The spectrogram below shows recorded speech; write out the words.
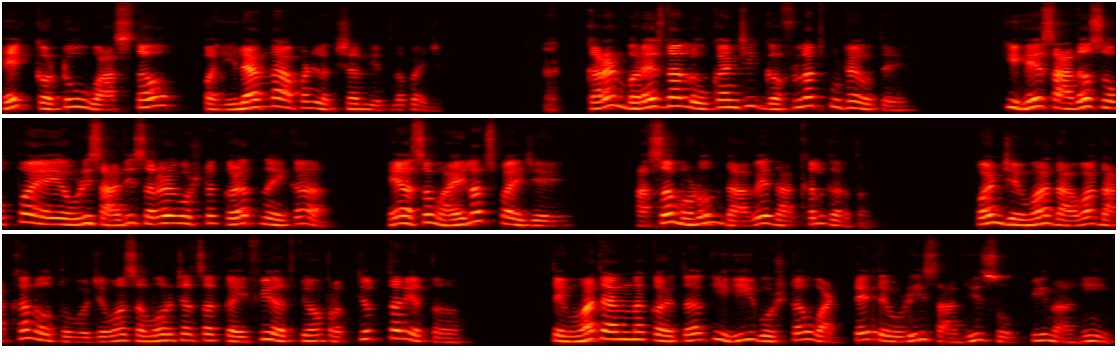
हे कटू वास्तव पहिल्यांदा आपण लक्षात घेतलं पाहिजे. कारण बरेचदा लोकांची गफलत कुठे होते? की हे साधं सोपं आहे एवढी साधी सरळ गोष्ट कळत नाही का? हे असं व्हायलाच पाहिजे. असं म्हणून दावे दाखल करतात. पण जेव्हा दावा दाखल होतो जेव्हा समोरच्याचं कैफियत किंवा प्रत्युत्तर येतं तेव्हा त्यांना कळतं की ही गोष्ट वाटते तेवढी साधी सोपी नाही.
